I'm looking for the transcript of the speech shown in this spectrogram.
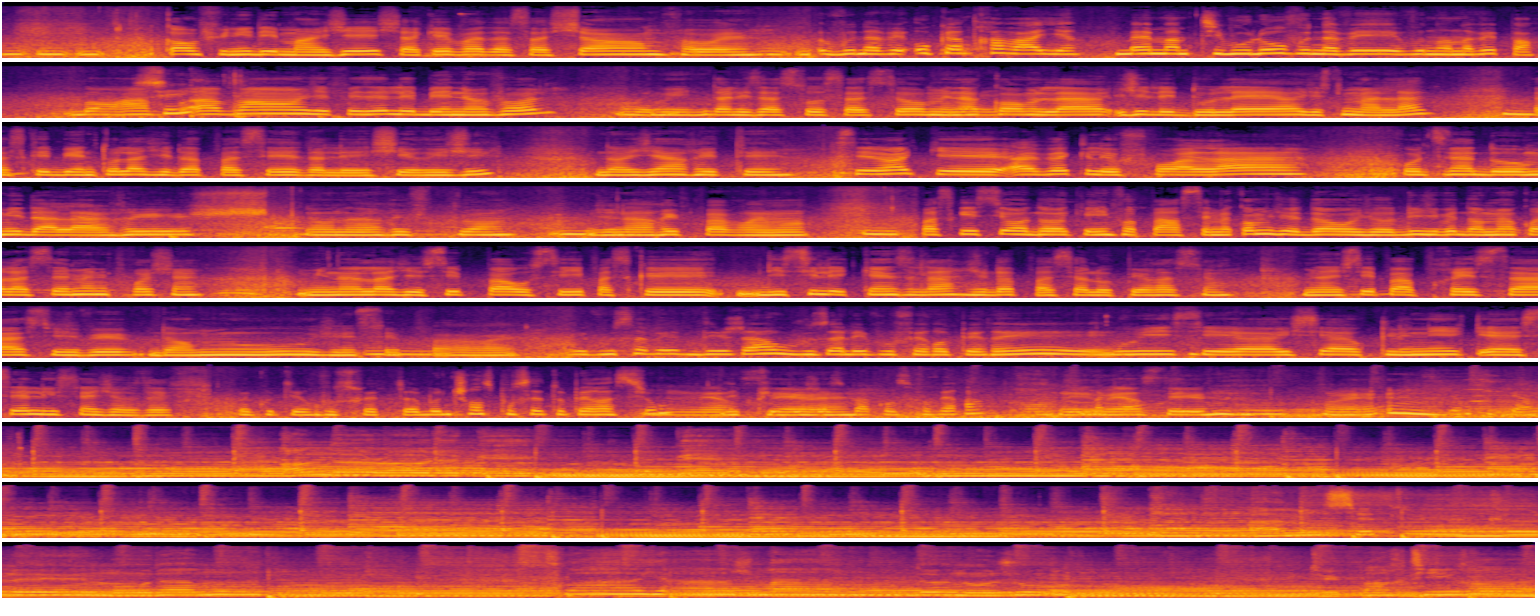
Quand on finit de manger, chacun va dans sa chambre, ouais. Vous n'avez aucun travail, même un petit boulot, vous n'avez, vous n'en avez pas. Bon, av- Si. avant, je faisais les bénévoles. Oui, dans les associations. Maintenant, Oui. comme là, j'ai les douleurs, je suis malade, Mhm. parce que bientôt là, je dois passer dans les chirurgies. Donc, j'ai arrêté. C'est vrai qu'avec le froid là, continuer à dormir dans la rue, on n'arrive pas. Je n'arrive pas vraiment. Parce qu'ici, on dort qu'une fois par semaine. Comme je dors aujourd'hui, je vais dormir encore la semaine prochaine. Maintenant, là, je ne sais pas aussi, parce que d'ici les 15 là, je dois passer à l'opération. Maintenant, je ne sais pas après ça, si je vais dormir où, je ne sais pas. Ouais. Et vous savez déjà où vous allez vous faire opérer et- Oui, c'est euh, ici à la clinique euh, Saint-Louis Saint-Joseph. Écoutez, on vous souhaite euh, bonne chance pour cette opération. Merci, et puis j'espère qu'on se reverra. Oui, merci. Ouais. On the road again, again. Ami, sais-tu que les mots d'amour voyagent mal de nos jours Tu partiras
